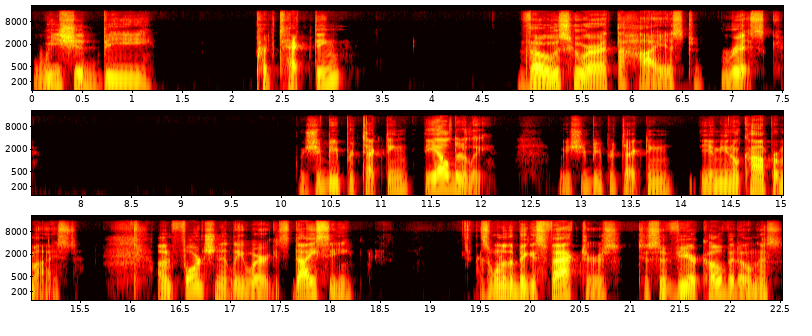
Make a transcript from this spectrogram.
We should be protecting those who are at the highest risk. We should be protecting the elderly. We should be protecting the immunocompromised. Unfortunately, where it gets dicey is one of the biggest factors to severe COVID illness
